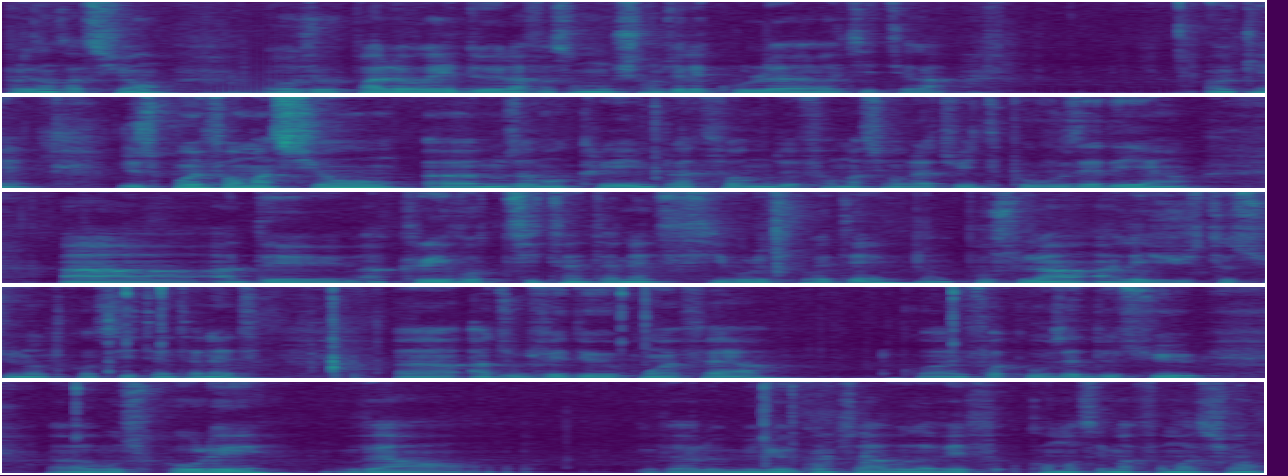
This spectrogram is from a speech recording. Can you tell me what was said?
présentation, je vous parlerai de la façon de changer les couleurs, etc. Ok. Juste pour information, nous avons créé une plateforme de formation gratuite pour vous aider hein, à, à, créer votre site internet si vous le souhaitez. Donc pour cela, allez juste sur notre site internet euh, awde.fr une fois que vous êtes dessus, euh, vous scrollez vers, vers le milieu, comme ça vous avez commencé ma formation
